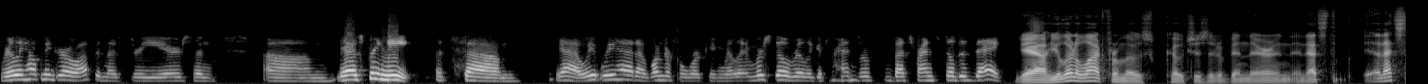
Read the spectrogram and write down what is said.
really helped me grow up in those three years. And um, yeah, it's pretty neat. It's um, yeah, we, we had a wonderful working really, and we're still really good friends. We're best friends still this day. Yeah, you learn a lot from those coaches that have been there, and, and that's the, that's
